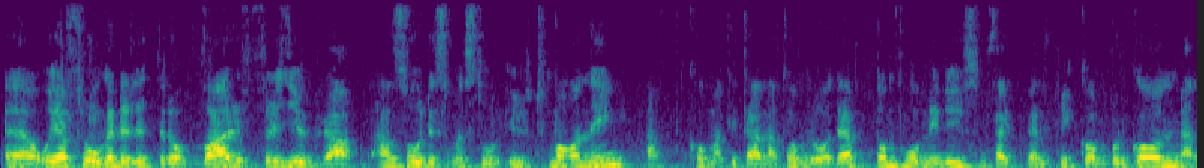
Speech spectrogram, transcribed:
Eh, och jag frågade lite då varför Jura? Han såg det som en stor utmaning att komma till ett annat område. De påminner ju som sagt väldigt mycket om Bourgogne men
